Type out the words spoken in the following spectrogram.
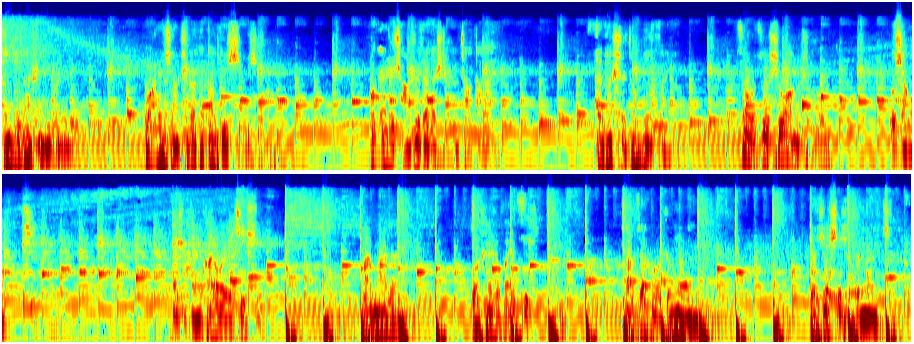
曾经爱上一个人，我很想知道他到底喜不喜欢我。我开始尝试在他身上找答案，但他始终没有反应。在我最失望的时候，我向我放弃，但是很快我又继续。慢慢的，我开始怀疑自己，到最后我终于明白，有些事是不能勉强。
